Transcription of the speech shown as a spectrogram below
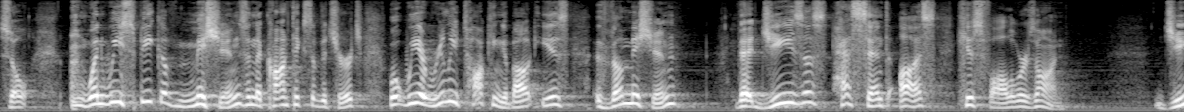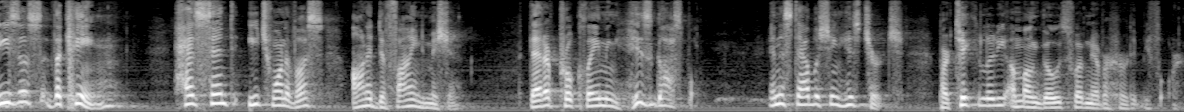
So, when we speak of missions in the context of the church, what we are really talking about is the mission that Jesus has sent us, his followers, on. Jesus, the King, has sent each one of us on a defined mission that of proclaiming his gospel and establishing his church, particularly among those who have never heard it before.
